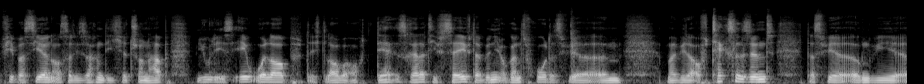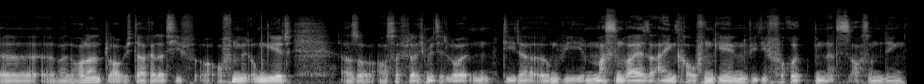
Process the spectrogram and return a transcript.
viel passieren, außer die Sachen, die ich jetzt schon habe. Juli ist eh Urlaub. Ich glaube, auch der ist relativ safe. Da bin ich auch ganz froh, dass wir ähm, mal wieder auf Texel sind, dass wir irgendwie, äh, weil Holland, glaube ich, da relativ offen mit umgeht. Also außer vielleicht mit den Leuten, die da irgendwie massenweise einkaufen gehen, wie die Verrückten. Das ist auch so ein Ding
